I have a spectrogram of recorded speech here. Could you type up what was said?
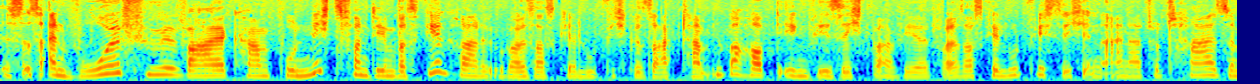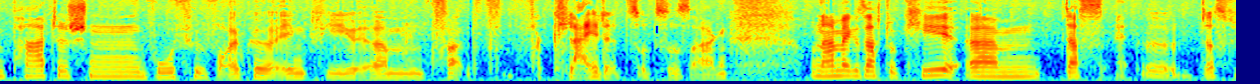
es ist ein Wohlfühlwahlkampf, wo nichts von dem, was wir gerade über Saskia Ludwig gesagt haben, überhaupt irgendwie sichtbar wird, weil Saskia Ludwig sich in einer total sympathischen Wohlfühlwolke irgendwie ähm, ver verkleidet sozusagen. Und dann haben wir gesagt, okay, ähm, das, äh, das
